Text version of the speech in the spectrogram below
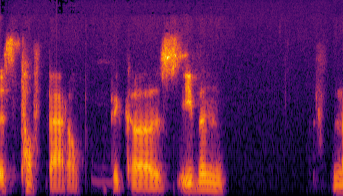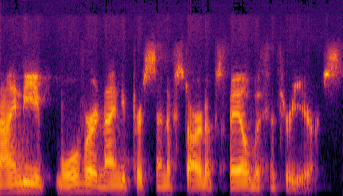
it's tough battle because even 90 over 90% of startups fail within three years.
